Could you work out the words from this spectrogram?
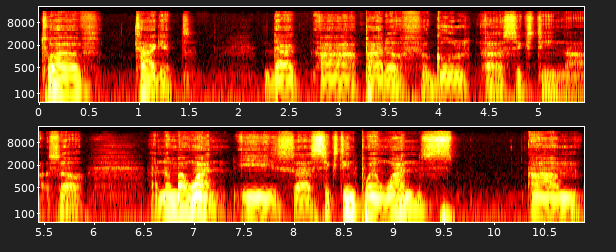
12 target that are part of goal uh, 16. Uh, so uh, number one is uh, 16.1 um,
